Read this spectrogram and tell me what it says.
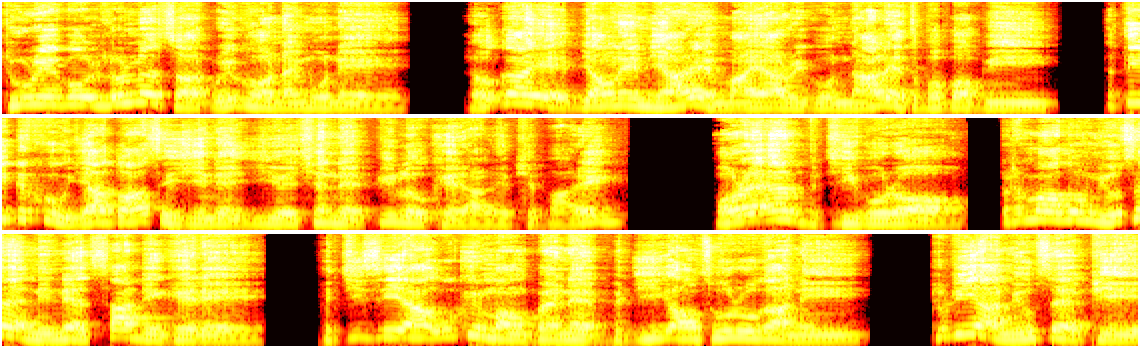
လူတွေကိုလွတ်လပ်စွာတွေးခေါ်နိုင်မှုနဲ့လောကရဲ့အပြောင်းလဲများတဲ့မာယာတွေကိုနားလည်သဘောပေါက်ပြီးအသည့်တစ်ခုရသွားစေခြင်းနဲ့ရည်ရွယ်ချက်နဲ့ပြုလုပ်ခဲ့တာလည်းဖြစ်ပါတယ်။ Moral App ပကြီးကိုတော့ပထမဆုံးမျိုးဆက်အနေနဲ့စတင်ခဲ့တဲ့ပကြီးစရာဥခင်မောင်ဗန်နဲ့ပကြီးအောင်ဆိုးတို့ကနေဒုတိယမျိုးဆက်အဖြစ်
